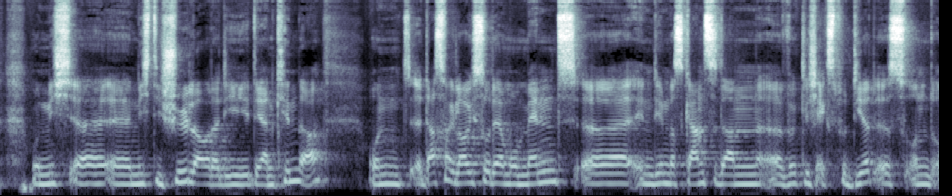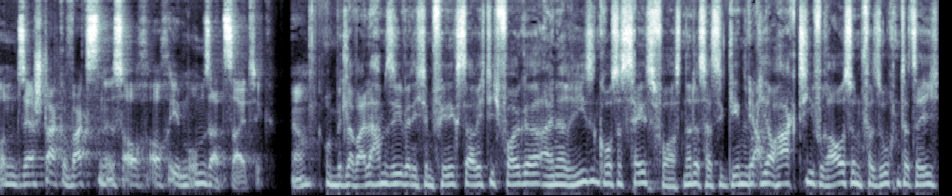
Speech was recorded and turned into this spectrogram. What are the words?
und nicht, äh, äh, nicht die Schüler oder die, deren Kinder. Und äh, das war, glaube ich, so der Moment, äh, in dem das Ganze dann äh, wirklich explodiert ist und, und sehr stark gewachsen ist, auch, auch eben umsatzseitig. Ja. Und mittlerweile haben Sie, wenn ich dem Felix da richtig folge, eine riesengroße Salesforce. Ne? Das heißt, Sie gehen wirklich ja. auch aktiv raus und versuchen tatsächlich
